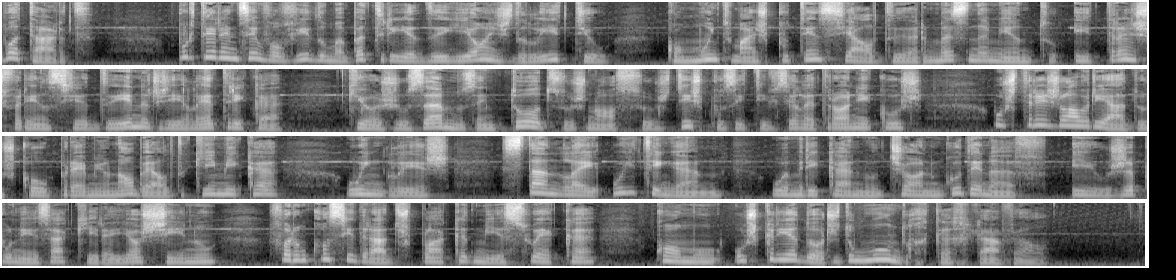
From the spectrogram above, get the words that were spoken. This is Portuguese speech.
Boa tarde. Por terem desenvolvido uma bateria de íons de lítio com muito mais potencial de armazenamento e transferência de energia elétrica, que hoje usamos em todos os nossos dispositivos eletrónicos, os três laureados com o Prémio Nobel de Química, o inglês Stanley Whittingham, o americano John Goodenough e o japonês Akira Yoshino, foram considerados pela Academia Sueca como os criadores do mundo recarregável.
